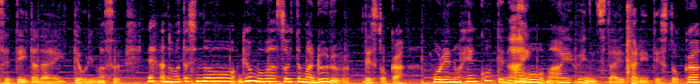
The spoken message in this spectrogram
せていただいております。であの私の業務はそういったまあルールですとか法令の変更っていうのを、はい、まあ、IFA に伝えたりですとか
